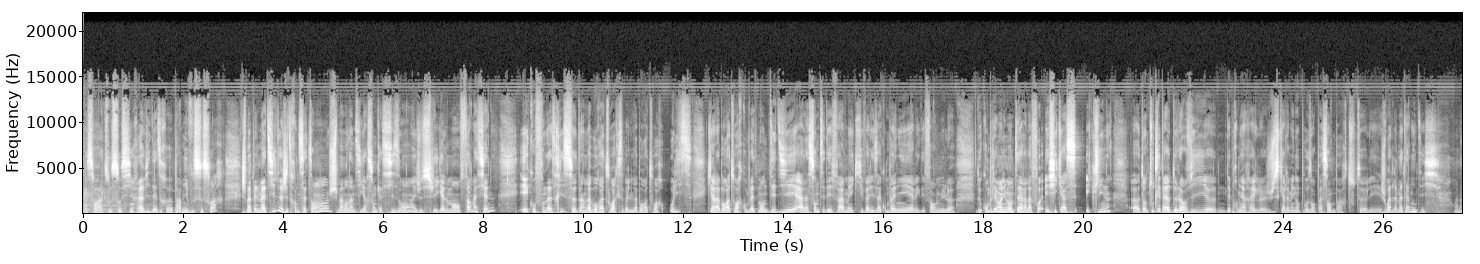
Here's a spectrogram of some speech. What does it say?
Bonsoir à tous, aussi ravi d'être euh, parmi vous ce soir. Je m'appelle Mathilde, j'ai 37 ans, je suis maman d'un petit garçon qui a 6 ans et je suis également pharmacienne et cofondatrice d'un laboratoire qui s'appelle le laboratoire OLIS, qui est un laboratoire complètement dédié à la santé des femmes et qui va les accompagner avec des formules de compléments alimentaires à la fois efficaces et clean euh, dans toutes les périodes de leur vie, euh, des premières règles jusqu'à la ménopause en passant par toutes les joies de la maternité. Voilà.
